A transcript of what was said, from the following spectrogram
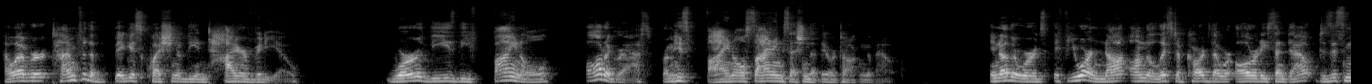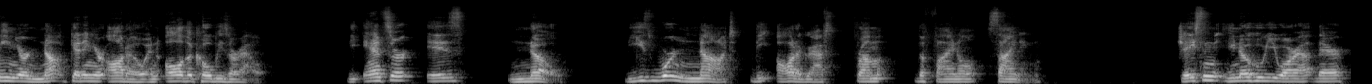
However, time for the biggest question of the entire video. Were these the final autographs from his final signing session that they were talking about? In other words, if you are not on the list of cards that were already sent out, does this mean you're not getting your auto and all the Kobe's are out? The answer is no. These were not the autographs from the final signing. Jason, you know who you are out there.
